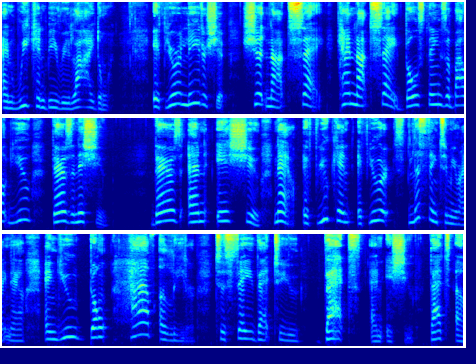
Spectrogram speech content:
and we can be relied on. If your leadership should not say, cannot say those things about you, there's an issue there's an issue. Now, if you can, if you're listening to me right now and you don't have a leader to say that to you, that's an issue. That's a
